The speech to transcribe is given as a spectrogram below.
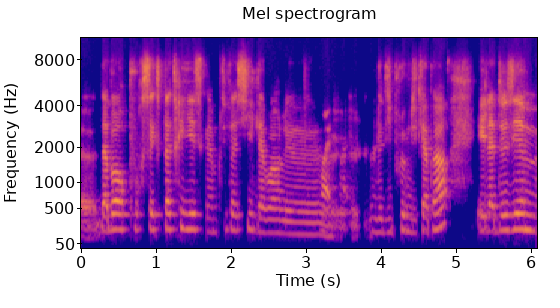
euh, d'abord pour s'expatrier, c'est quand même plus facile d'avoir le, le, diplôme du CAPA. Et la deuxième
